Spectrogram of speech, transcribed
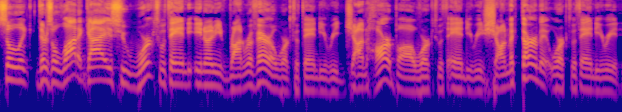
So like there's a lot of guys who worked with Andy, you know what I mean? Ron Rivera worked with Andy Reid, John Harbaugh worked with Andy Reid, Sean McDermott worked with Andy Reid.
